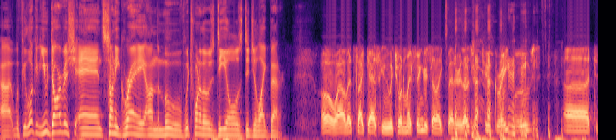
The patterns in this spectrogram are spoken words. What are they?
Uh, if you look at Yu Darvish and Sonny Gray on the move, which one of those deals did you like better? Oh wow, that's like asking which one of my fingers I like better. Those are two great moves uh, to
